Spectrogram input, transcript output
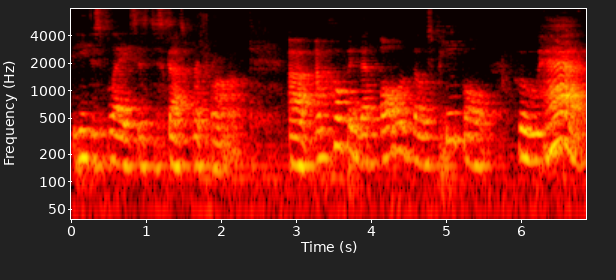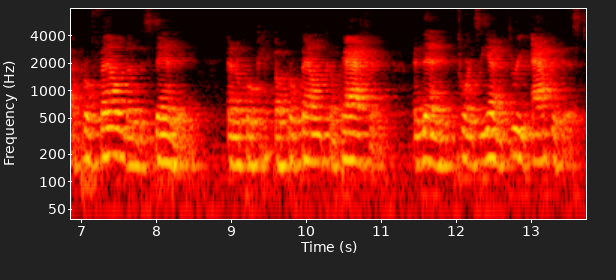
he displays his disgust for trauma. Uh, I'm hoping that all of those people who have a profound understanding and a, pro a profound compassion, and then towards the end, three activists,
